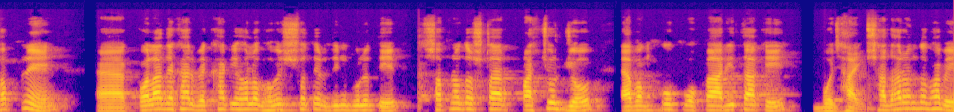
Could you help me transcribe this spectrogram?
স্বপ্নে কলা দেখার ব্যাখ্যাটি হলো ভবিষ্যতের দিনগুলোতে স্বপ্নদ্রষ্টার প্রাচুর্য এবং উপকারিতাকে বোঝায়। সাধারণতভাবে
